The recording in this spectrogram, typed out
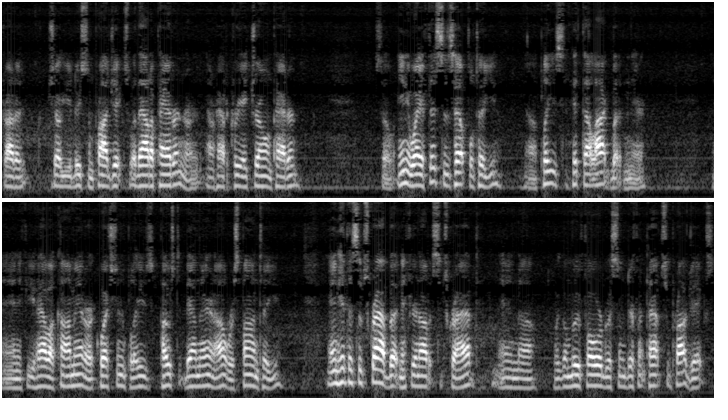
try to show you do some projects without a pattern or, or, how to create your own pattern. So anyway, if this is helpful to you, uh, please hit that like button there. And if you have a comment or a question, please post it down there and I'll respond to you. And hit the subscribe button if you're not subscribed. And uh, we're going to move forward with some different types of projects.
